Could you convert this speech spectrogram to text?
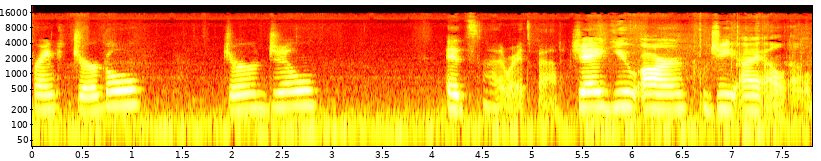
Frank Jurgel, Jurgil, it's either way, it's bad. J U R G I L L.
